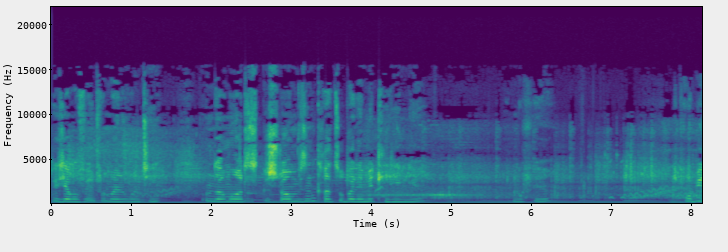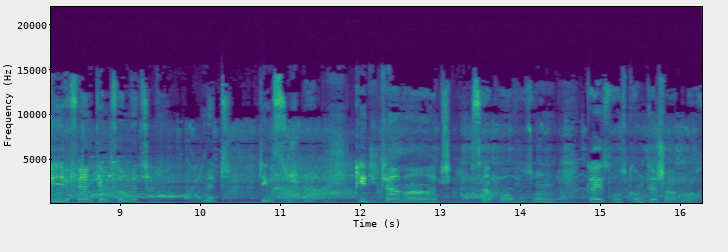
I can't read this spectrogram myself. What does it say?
Ich habe auf jeden Fall meine Ulti. Unser Mord ist gestorben. Wir sind gerade so bei der Mittellinie. Ungefähr. Ich probiere hier Fernkämpfer mit, mit Dings zu spielen. Okay, die Tara hat Power, wo so ein Geist rauskommt, der Schaden macht.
